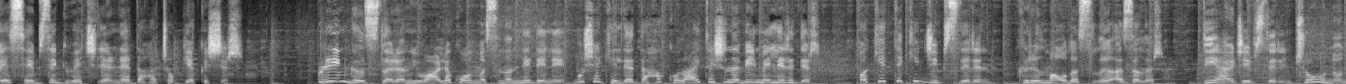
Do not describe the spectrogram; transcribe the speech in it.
ve sebze güveçlerine daha çok yakışır. Pringles'ların yuvarlak olmasının nedeni bu şekilde daha kolay taşınabilmeleridir. Paketteki cipslerin kırılma olasılığı azalır. Diğer cipslerin çoğunun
